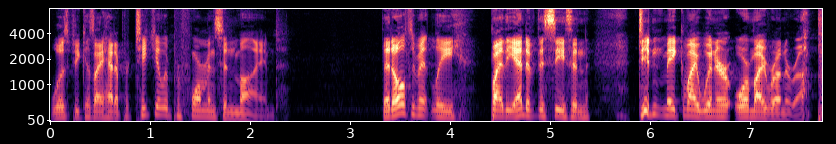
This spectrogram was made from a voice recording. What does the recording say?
was because I had a particular performance in mind that ultimately, by the end of the season, didn't make my winner or my runner up.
